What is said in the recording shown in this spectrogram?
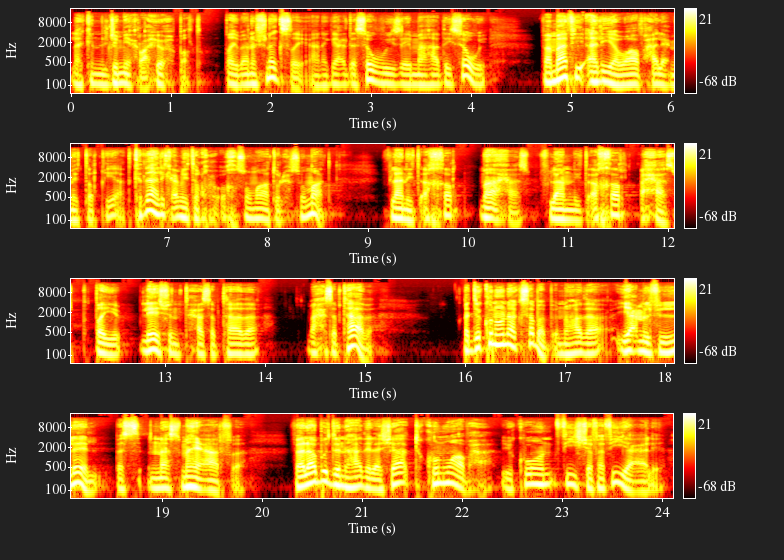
لكن الجميع راح يحبط. طيب أنا شو نقصي أنا قاعد أسوي زي ما هذا يسوي. فما في آلية واضحة لعملية الترقيات. كذلك عملية الخصومات والحسومات. فلان يتأخر ما أحاسب. فلان يتأخر أحاسب. طيب ليش أنت حسبت هذا؟ ما حسبت هذا. قد يكون هناك سبب إنه هذا يعمل في الليل بس الناس ما هي عارفة. فلا بد إن هذه الأشياء تكون واضحة يكون في شفافية عالية.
